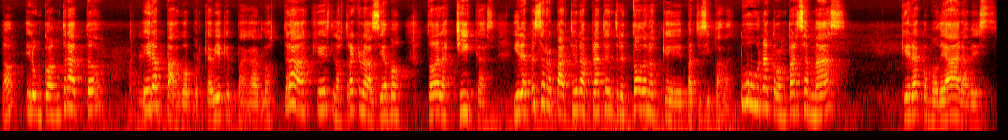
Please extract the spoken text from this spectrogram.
¿no? Era un contrato, era pago, porque había que pagar los trajes, los trajes los hacíamos todas las chicas, y después se repartió una plata entre todos los que participaban. Hubo una comparsa más que era como de árabes,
